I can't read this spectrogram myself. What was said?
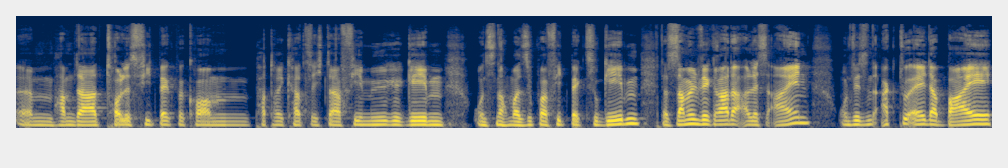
ähm, haben da tolles Feedback bekommen. Patrick hat sich da viel Mühe gegeben, uns nochmal super Feedback zu geben. Das sammeln wir gerade alles ein und wir sind aktuell dabei,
